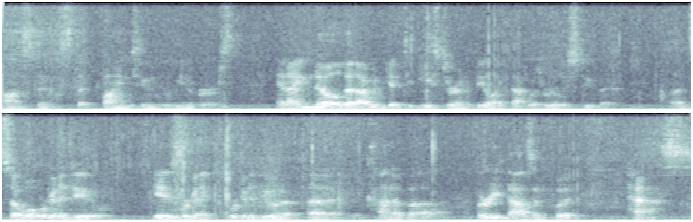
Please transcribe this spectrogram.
constants that fine tune the universe. And I know that I would get to Easter and feel like that was really stupid. And so what we're going to do is we're going to we're going to do a, a kind of a 30,000 foot pass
